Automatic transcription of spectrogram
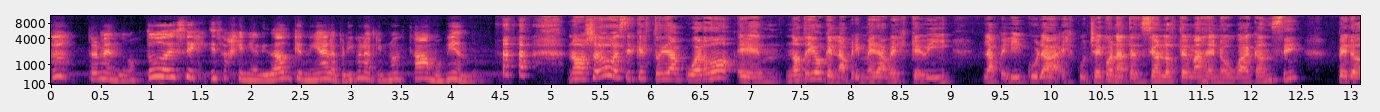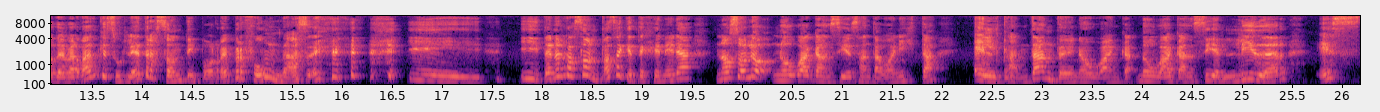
¡Ah! Tremendo. Toda ese, esa genialidad que tenía la película que no estábamos viendo. No, yo debo decir que estoy de acuerdo. eh, no te digo que en la primera vez que vi la película escuché con atención los temas de No Vacancy, pero de verdad que sus letras son tipo re profundas. y, y tenés razón, pasa que te genera, no solo No Vacancy es antagonista, el cantante de No, Vanca- no Vacancy, el líder, es,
